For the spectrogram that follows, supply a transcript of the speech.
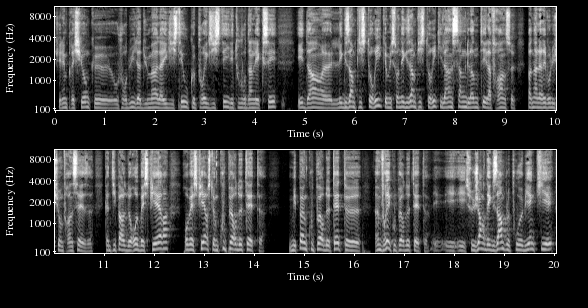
j'ai l'impression qu'aujourd'hui il a du mal à exister ou que pour exister il est toujours dans l'excès et dans euh, l'exemple historique, mais son exemple historique, il a ensanglanté la France pendant la Révolution française. Quand il parle de Robespierre, Robespierre c'est un coupeur de tête, mais pas un coupeur de tête, euh, un vrai coupeur de tête. Et, ce genre d'exemple prouve bien qui est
